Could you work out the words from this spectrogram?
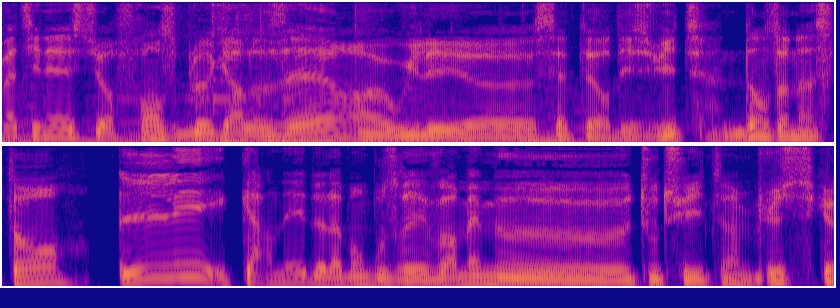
matinée sur France Bleu Garloser, où il est 7h18. Dans un instant, les carnets de la bambouserie, voire même euh, tout de suite, hein, puisque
